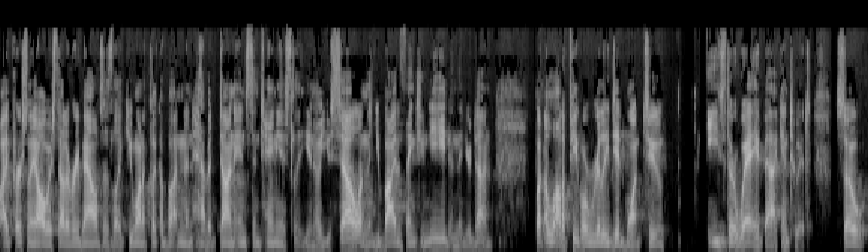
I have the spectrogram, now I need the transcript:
I personally always thought of rebalance as like you want to click a button and have it done instantaneously. You know, you sell and then you buy the things you need and then you're done. But a lot of people really did want to ease their way back into it. So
